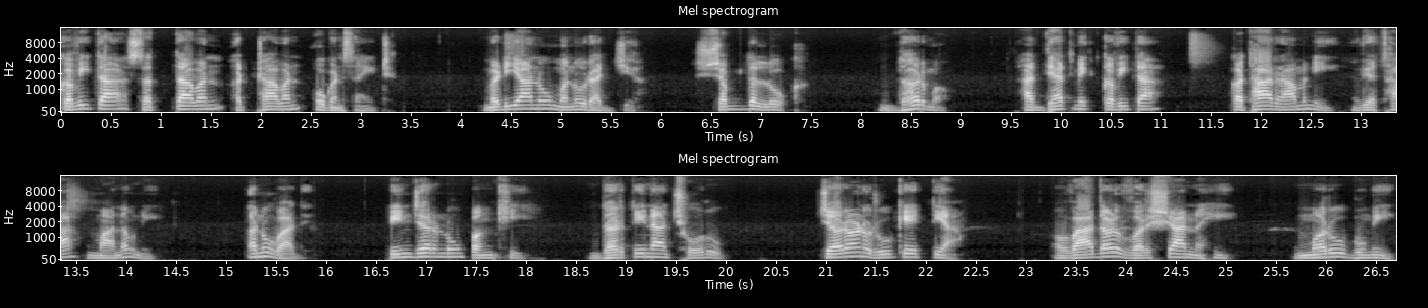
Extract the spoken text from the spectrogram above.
કવિતા સત્તાવન, અઠ્ઠાવન, ઓગણસાઠ. મડિયાનું મનોરાજ્ય. શબ્દલોક. ધર્મ. આધ્યાત્મિક કવિતા. કથા રામની, વ્યથા માનવની. અનુવાદ. પિંજરનું પંખી. ધરતીના છોરું. ચરણ રૂકે ત્યાં. વાદળ વર્ષા નહીં, મરુભૂમિ.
